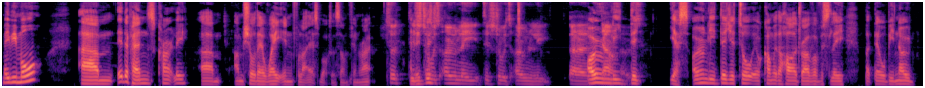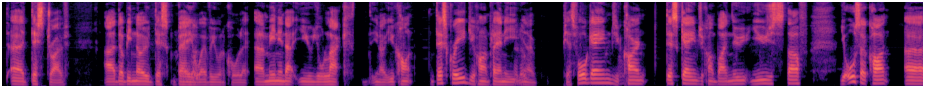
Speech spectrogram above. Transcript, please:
maybe more. Um it depends currently. Um i'm sure they're waiting for like xbox or something right? So digital dig- is only digital is only uh, only di- yes only digital it'll come with a hard drive obviously but there will be no uh disk drive. Uh there'll be no disk bay or whatever you want to call it uh meaning that you you'll lack you know you can't disk read you can't play any you know ps4 games you can't disc games you can't buy new used stuff. You also can't uh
